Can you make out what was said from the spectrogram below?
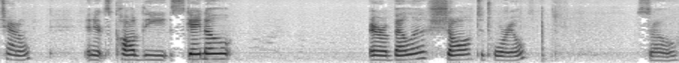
channel, and it's called the Skeino Arabella Shawl Tutorial. So,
